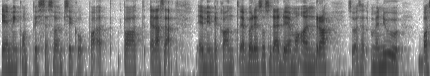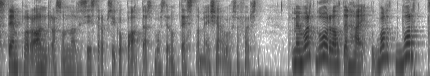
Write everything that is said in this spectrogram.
är min kompis så en psykopat, pat, eller så här, är min bekant, jag började så sådär döma andra, så var jag så att om jag nu bara stämplar andra som narcissister och psykopater så måste jag nog testa mig själv också först. Men vart går allt den här, vart, vart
